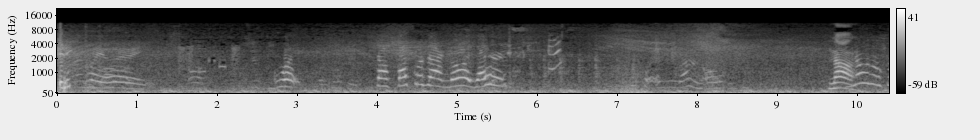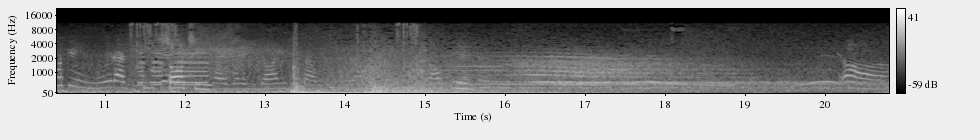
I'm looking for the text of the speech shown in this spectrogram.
Wait, wait, wait. What? The fuck was that noise? I heard. Nah. You know those fucking weird ass things? Salty. Like when it's done, it goes out. Salty. Mm. Uh,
